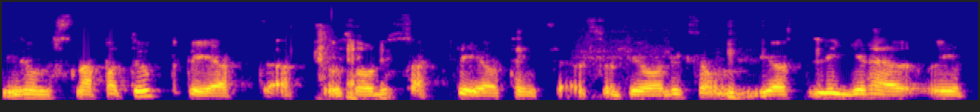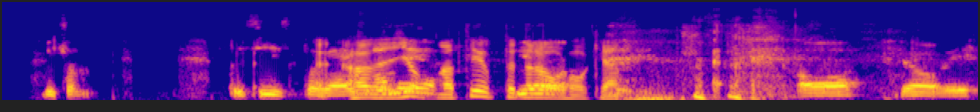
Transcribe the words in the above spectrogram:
liksom snappat upp det att, att, och så har du sagt det jag tänkte. Så att jag, liksom, jag ligger här och är liksom precis på väg. Har ni jobbat ihop några år Håkan? Ja, det har vi.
